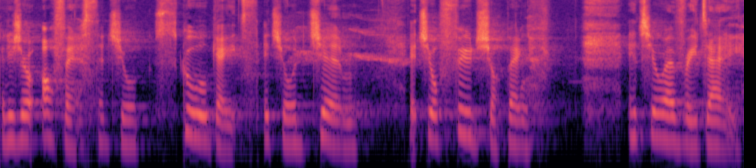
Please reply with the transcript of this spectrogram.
it is your office, it's your school gates, it's your gym, it's your food shopping, it's your everyday.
